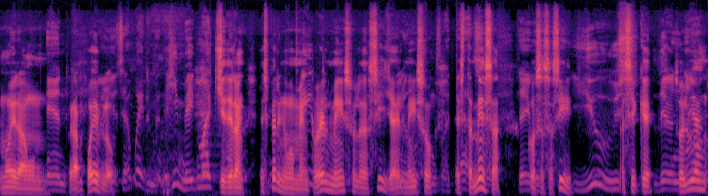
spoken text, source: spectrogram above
no era un gran pueblo. you say, "Wait a minute, he made my Y chair." dirán, esperen un momento, él me hizo la silla, él me hizo esta mesa, cosas así. Así que solían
